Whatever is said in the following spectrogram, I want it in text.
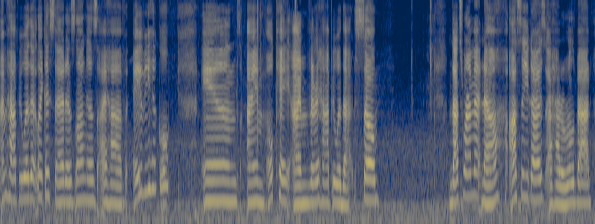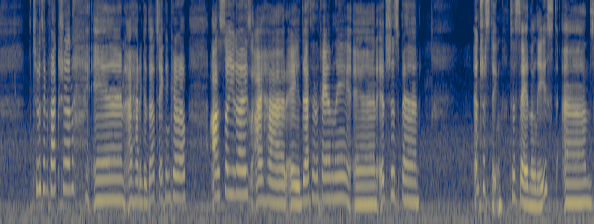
I'm happy with it. Like I said, as long as I have a vehicle and I'm okay, I'm very happy with that. So that's where I'm at now. Also, you guys, I had a really bad tooth infection and I had to get that taken care of. Also, you guys, I had a death in the family and it's just been interesting to say the least and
